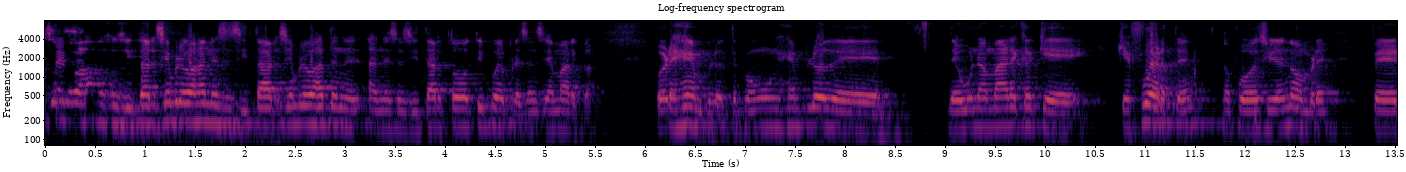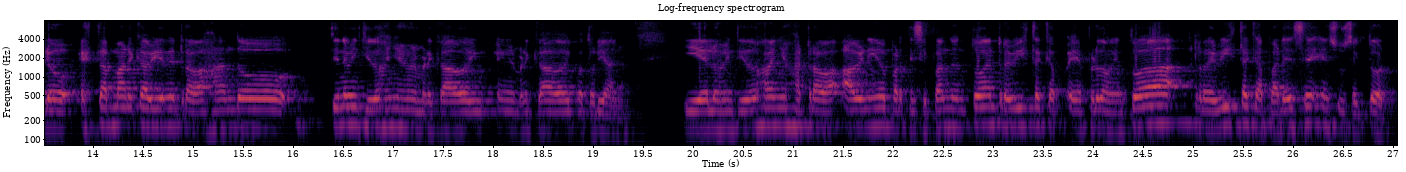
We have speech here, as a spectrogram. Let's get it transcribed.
siempre vas a necesitar, siempre vas a necesitar, siempre vas a, tener, a necesitar todo tipo de presencia de marca. Por ejemplo, te pongo un ejemplo de, de una marca que, que fuerte, no puedo decir el nombre, pero esta marca viene trabajando, tiene 22 años en el mercado, en el mercado ecuatoriano y en los 22 años ha, ha venido participando en toda entrevista que, eh, perdón, en toda revista que aparece en su sector,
